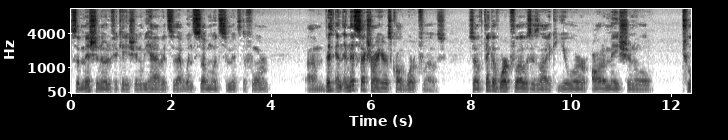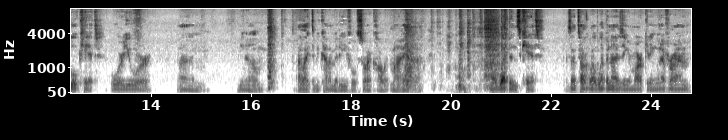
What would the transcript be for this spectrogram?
submission notification, we have it so that when someone submits the form, um, this and, and this section right here is called workflows. So think of workflows as like your automational toolkit or your, um, you know, I like to be kind of medieval, so I call it my uh, my weapons kit. As I talk about weaponizing your marketing, whenever I'm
